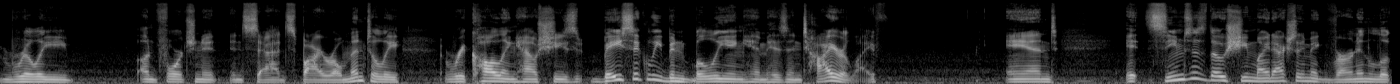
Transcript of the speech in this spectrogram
really unfortunate and sad spiral mentally, recalling how she's basically been bullying him his entire life. And it seems as though she might actually make Vernon look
